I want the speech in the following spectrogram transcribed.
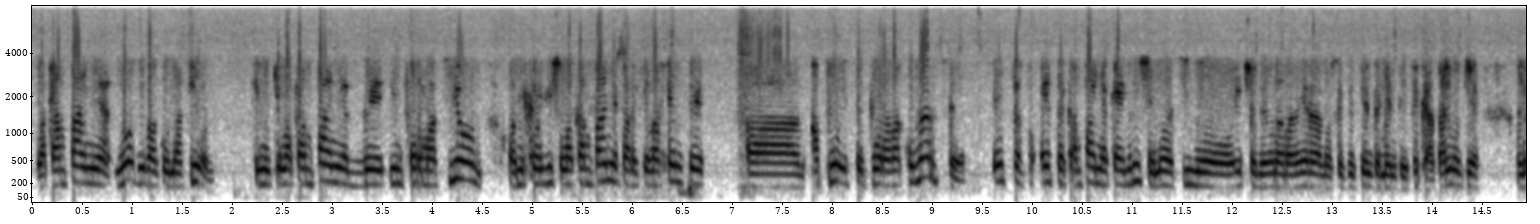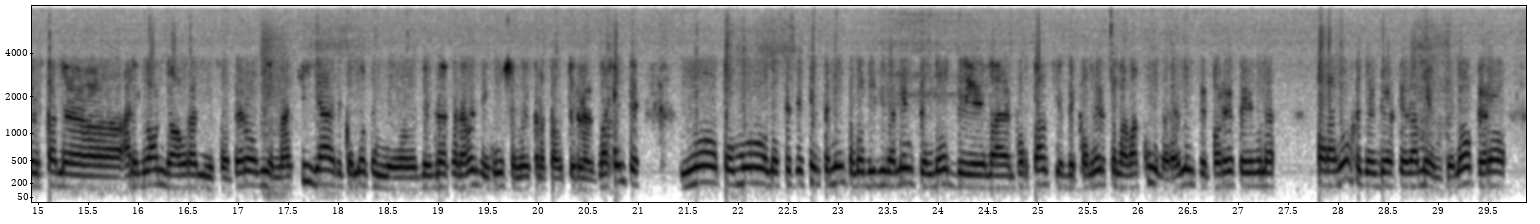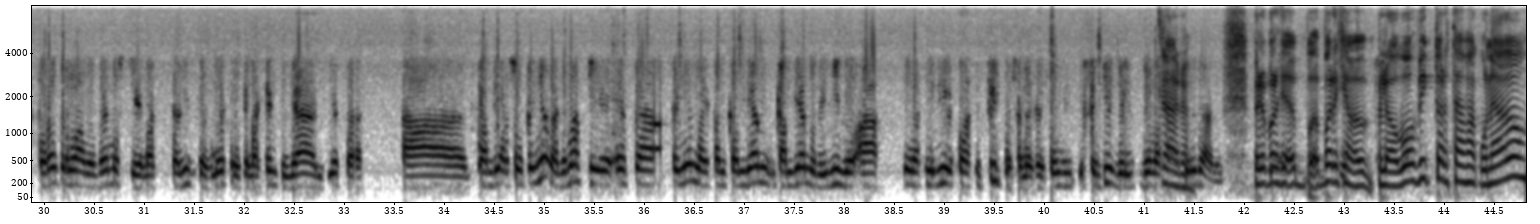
la campaña no de vacunación, sino que la campaña de información, o mejor dicho, la campaña para que la gente uh, apueste por vacunarse. Esta, esta campaña acá en Rusia no ha sido hecha de una manera lo suficientemente eficaz, algo que lo están uh, arreglando ahora mismo. Pero bien, aquí ya reconocen uh, desgraciadamente incluso nuestras autoridades. La gente no tomó lo suficientemente, lo debidamente, lo de la importancia de ponerse la vacuna. Realmente parece una paradoja desgraciadamente, ¿no? Pero por otro lado vemos que las estadísticas muestran que la gente ya empieza a cambiar su opinión, además que esa opinión la están cambiando, cambiando debido a unas medidas más estrictas en ese sentido de, de las claro. Pero por, por ejemplo, ¿vos Víctor estás vacunado?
